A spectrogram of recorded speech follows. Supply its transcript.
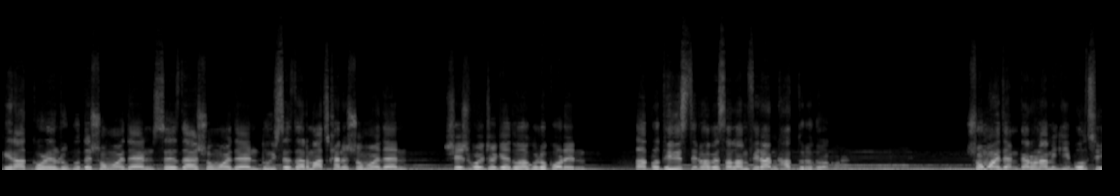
কেরাত করেন, রুকুতে সময় দেন, সেজদায় সময় দেন, দুই সেজদার মাঝখানে সময় দেন, শেষ বৈঠকে দোয়াগুলো করেন, তারপর ধীরে স্থিরভাবে সালাম ফিরান, হাত তুলে দোয়া করেন। সময় দেন, কারণ আমি কি বলছি?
